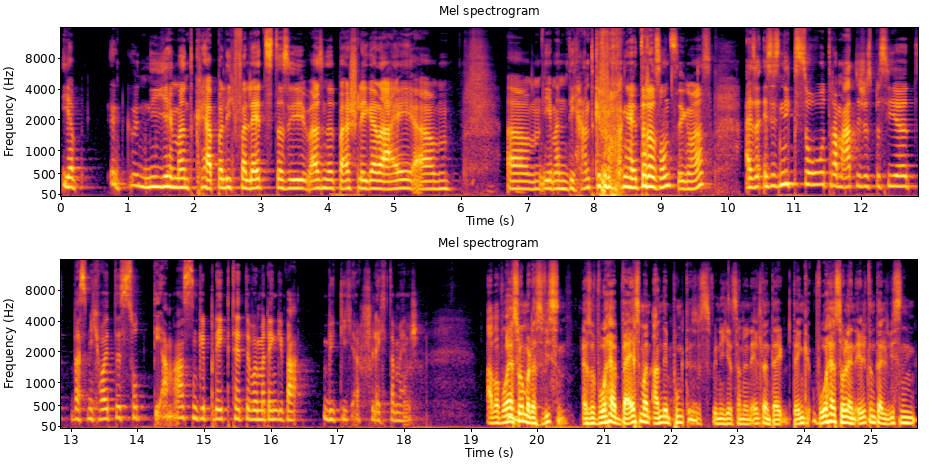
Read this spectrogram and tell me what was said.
ich habe nie jemand körperlich verletzt, dass ich, weiß nicht, bei Schlägerei ähm, ähm, jemandem die Hand gebrochen hätte oder sonst irgendwas. Also es ist nichts so Dramatisches passiert, was mich heute so dermaßen geprägt hätte, wo ich mir denke, ich war wirklich ein schlechter Mensch. Aber woher soll man das wissen? Also woher weiß man an dem Punkt, das ist, wenn ich jetzt an den Elternteil denke, woher soll ein Elternteil wissen,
